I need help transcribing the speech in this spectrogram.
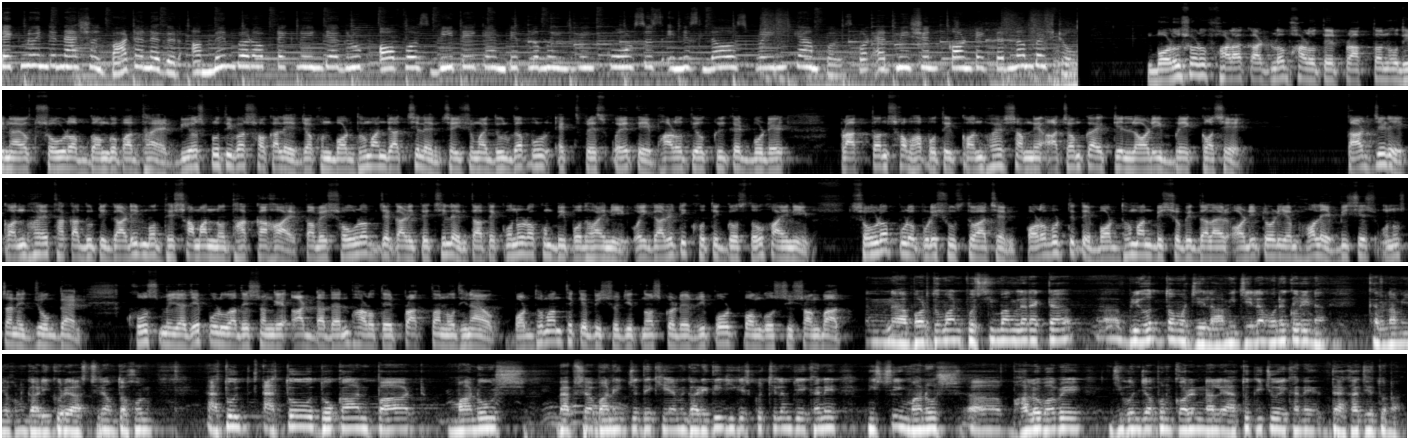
Techno International Bhatanagar, a member of Techno India Group, offers BTEC and Diploma Engineering courses in its Love Green campus. For admission, contact the number shown. বড়সড় ফাঁড়া কাটল ভারতের প্রাক্তন অধিনায়ক সৌরভ গঙ্গোপাধ্যায়ের বৃহস্পতিবার সকালে যখন বর্ধমান যাচ্ছিলেন সেই সময় দুর্গাপুর এক্সপ্রেসওয়েতে ভারতীয় ক্রিকেট বোর্ডের প্রাক্তন সভাপতির কনভয়ের সামনে আচমকা একটি লরি ব্রেক কষে তার জেরে কনভয়ে থাকা দুটি গাড়ির মধ্যে সামান্য ধাক্কা হয়। তবে সৌরভ যে গাড়িতে ছিলেন, তাতে কোনো রকম বিপদ হয়নি। ওই গাড়িটি ক্ষতিগ্রস্তও হয়নি। সৌরভ পুরোপুরি সুস্থ আছেন। পরবর্তীতে বর্ধমান বিশ্ববিদ্যালয়ের অডিটোরিয়াম হলে বিশেষ অনুষ্ঠানে যোগ দেন। খোশ মেজাজে পড়ুয়াদের সঙ্গে আড্ডা দেন ভারতের প্রাক্তন অধিনায়ক। বর্ধমান থেকে বিশ্বজিৎ নস্করের রিপোর্ট বঙ্গশ্রী সংবাদ। বর্ধমান পশ্চিমবাংলার একটা বৃহত্তম জেলা। আমি জেলা মনে করি না। কারণ আমি যখন গাড়ি করে আসছিলাম তখন এত এত দোকান পাট, মানুষ, ব্যবসা, বাণিজ্য দেখে আমি গাড়িতেই জিজ্ঞেস করছিলাম যে এখানে নিশ্চয়ই মানুষ ভালোভাবে জীবনযাপন করেন, নালে এত কিছু এখানে দেখা যেত না।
